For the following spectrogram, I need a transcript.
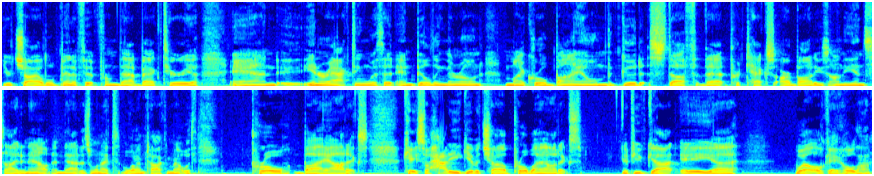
Your child will benefit from that bacteria and interacting with it and building their own microbiome, the good stuff that protects our bodies on the inside and out. And that is what, I t- what I'm talking about with probiotics. Okay, so how do you give a child probiotics? If you've got a, uh, well, okay, hold on.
